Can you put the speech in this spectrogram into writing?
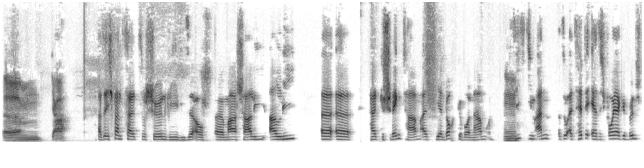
ähm, ja. Also ich fand's halt so schön, wie, sie auf äh, Marshali Ali äh, äh, halt geschwenkt haben, als die dann doch gewonnen haben und mhm. siehst ihm an, so als hätte er sich vorher gewünscht,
